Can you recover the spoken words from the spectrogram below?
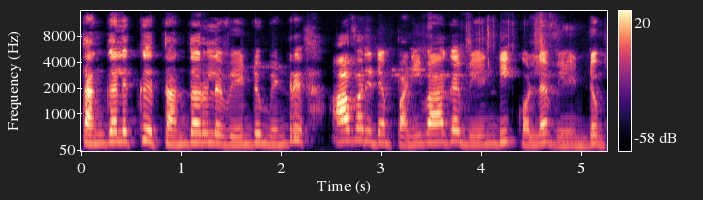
தங்களுக்கு தந்தருள வேண்டும் என்று அவரிடம் பணிவாக வேண்டிக் கொள்ள வேண்டும்.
